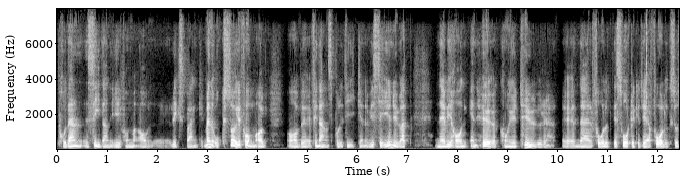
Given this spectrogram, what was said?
på den sidan i form av eh, Riksbanken men också i form av, av eh, finanspolitiken. Vi ser ju nu att när vi har en högkonjunktur eh, när folk, det är svårt att rekrytera folk så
